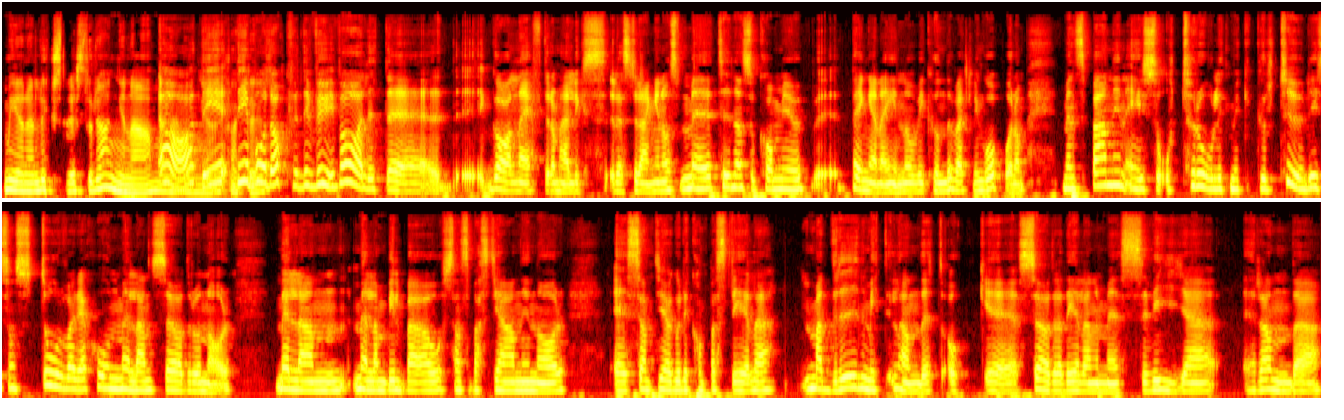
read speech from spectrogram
Mer än lyxrestaurangerna? Ja, gånger, det, det, är både och. Vi var lite galna efter de här lyxrestaurangerna och med tiden så kom ju pengarna in och vi kunde verkligen gå på dem. Men Spanien är ju så otroligt mycket kultur. Det är så stor variation mellan söder och norr. Mellan, mellan Bilbao, och San Sebastian i norr, eh, Santiago de Compostela Madrid mitt i landet och eh, södra delarna med Sevilla, Randa.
